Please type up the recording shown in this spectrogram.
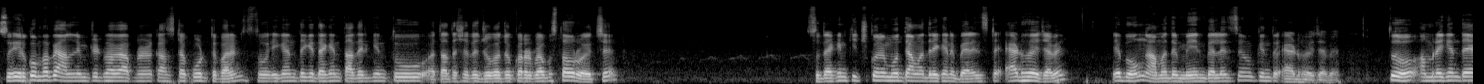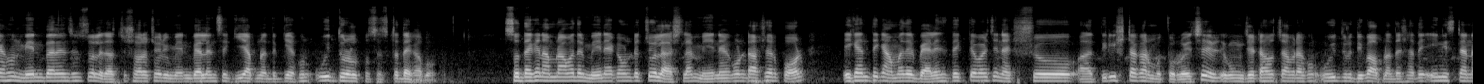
সো এরকমভাবে আনলিমিটেডভাবে আপনারা কাজটা করতে পারেন। সো এখান থেকে দেখেন তাদের কিন্তু, তাদের সাথে যোগাযোগ করার ব্যবস্থাও রয়েছে। সো দেখেন কিছুক্ষণের মধ্যে আমাদের এখানে ব্যালেন্সটা অ্যাড হয়ে যাবে এবং আমাদের মেন ব্যালেন্সেও কিন্তু অ্যাড হয়ে যাবে। তো, আমরা এখান থেকে এখন মেন ব্যালেন্সে চলে যাচ্ছি। সরাসরি মেন ব্যালেন্সে গিয়ে আপনাদেরকে এখন উইথড্রল প্রসেসটা দেখাবো। সো দেখেন আমরা আমাদের মেন অ্যাকাউন্টে চলে আসলাম। মেন অ্যাকাউন্টে আসার পর এখান থেকে আমাদের ব্যালেন্স দেখতে পাচ্ছেন একশো তিরিশ টাকার মতো রয়েছে এবং যেটা হচ্ছে আমরা এখন উইথড্র দিব আপনাদের সাথে ইনস্ট্যান্ট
